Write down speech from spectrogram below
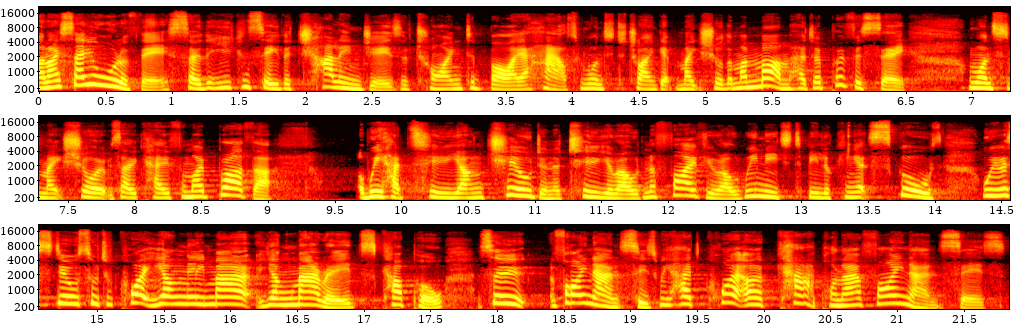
And I say all of this so that you can see the challenges of trying to buy a house. We wanted to try and get, make sure that my mum had her privacy. We wanted to make sure it was okay for my brother. We had two young children, a two-year-old and a five-year-old. We needed to be looking at schools. We were still sort of quite youngly mar- young married couple. So finances, we had quite a cap on our finances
